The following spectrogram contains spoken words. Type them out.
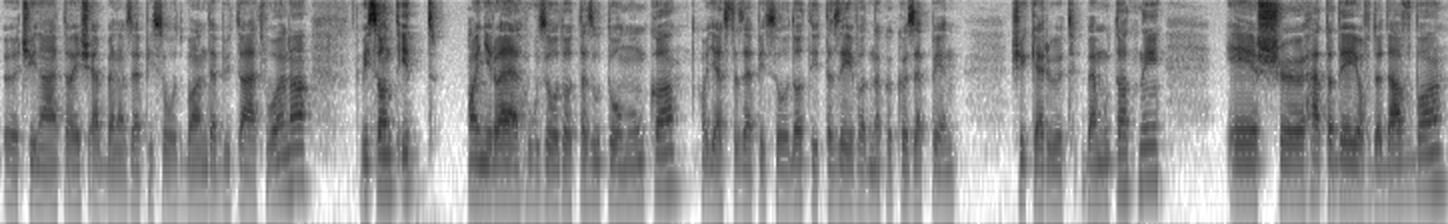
ő csinálta, és ebben az epizódban debütált volna. Viszont itt annyira elhúzódott az utómunka, hogy ezt az epizódot itt az évadnak a közepén sikerült bemutatni, és hát a Day of the Dove-ba,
